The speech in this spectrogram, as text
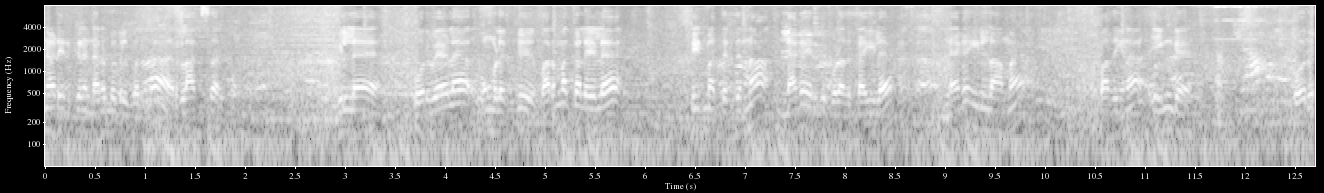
பின்னாடி இருக்கிற நரம்புகள் பார்த்தீங்கன்னா ரிலாக்ஸாக இருக்கும். இல்லை ஒருவேளை உங்களுக்கு வர்மக்கலையில் ட்ரீட்மெண்ட் தெரியுதுன்னா நகை இருக்கக்கூடாது கையில். நகை இல்லாமல் பார்த்தீங்கன்னா இங்கே ஒரு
